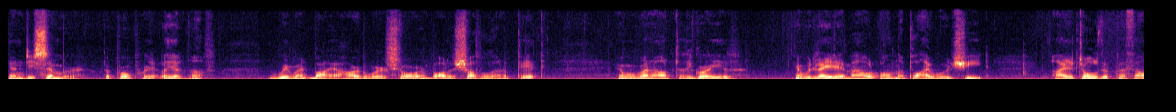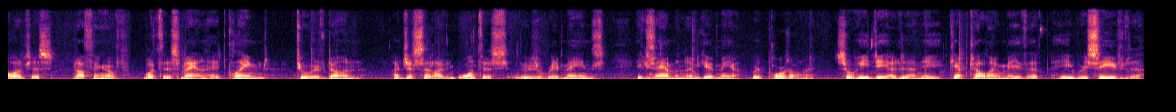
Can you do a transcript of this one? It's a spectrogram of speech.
in December, appropriately enough. We went by a hardware store and bought a shovel and a pick, and we went out to the grave, and we laid him out on the plywood sheet. I had told the pathologist nothing of what this man had claimed to have done. I just said I want this these remains examined and give me a report on it. So he did, and he kept telling me that he received a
